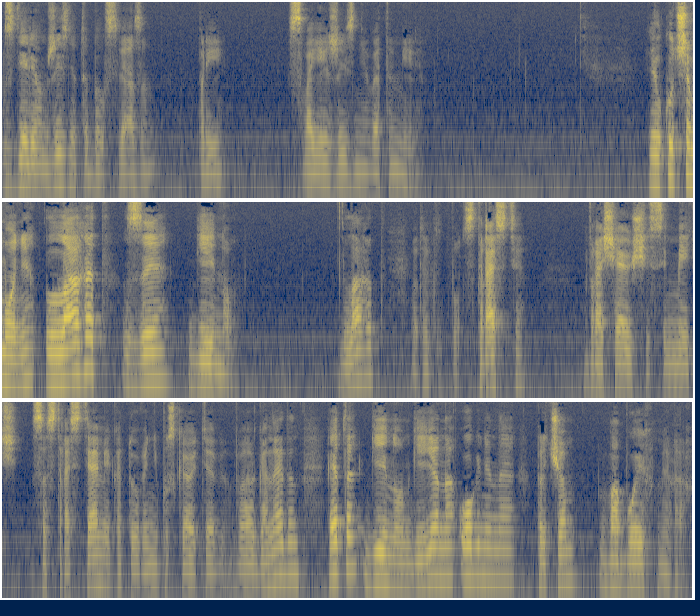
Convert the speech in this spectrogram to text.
с деревом жизни ты был связан при своей жизни в этом мире. Илкут Шимони, лагат зе гейном. Лагат, вот этот вот страсти, вращающийся меч со страстями, которые не пускают тебя в Ганеден, это геном, гиена огненная, причем в обоих мирах.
